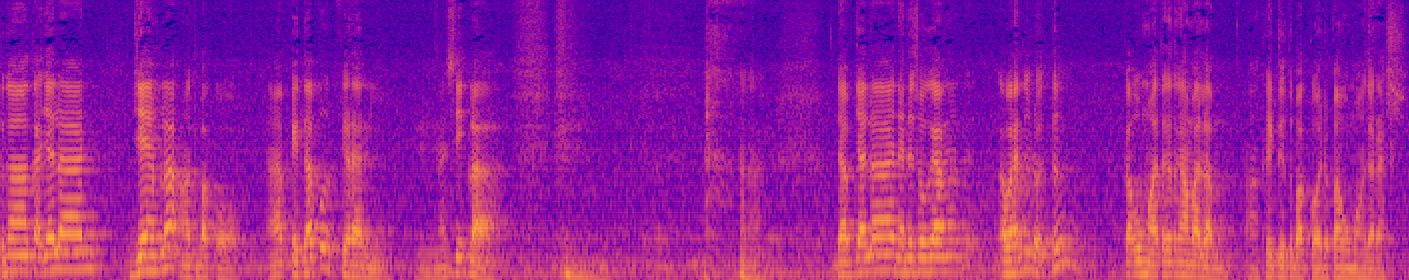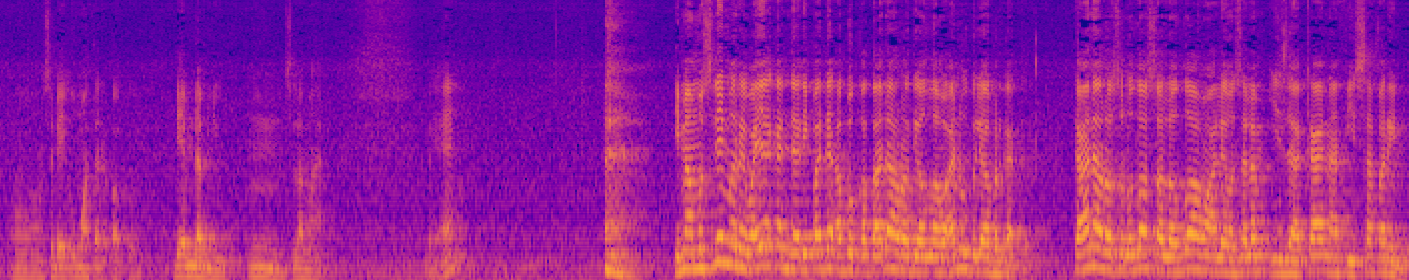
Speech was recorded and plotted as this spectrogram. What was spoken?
tengah kat jalan jam pula ha, terbakar ha, kereta apa? Ferrari hmm, nasib lah Dah berjalan ada seorang kawan tu doktor kat rumah tengah-tengah malam. Ha, kereta terbakar depan rumah garaj. Oh, sebaik rumah tak ada apa-apa. BMW. Hmm, selamat. Baik eh. Imam Muslim meriwayatkan daripada Abu Qatadah radhiyallahu anhu beliau berkata, "Kana Rasulullah sallallahu alaihi wasallam iza kana fi safarin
